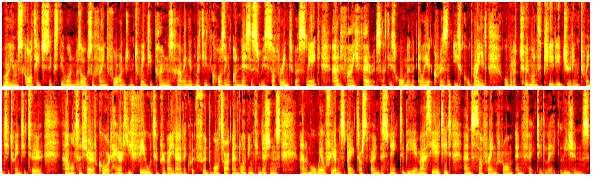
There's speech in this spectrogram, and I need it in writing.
William Scott, aged 61, was also fined £420, having admitted causing unnecessary suffering to a snake and five ferrets at his home in Elliott Crescent, East Kilbride, over a two month period during 2022. Hamilton Sheriff Court heard he failed to provide adequate food, water, and living conditions. Animal welfare inspectors found the snake to be emaciated and suffering from infected le- lesions.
